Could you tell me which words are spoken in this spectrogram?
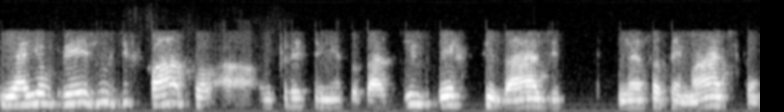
E aí eu vejo, de fato, um crescimento da diversidade nessa temática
